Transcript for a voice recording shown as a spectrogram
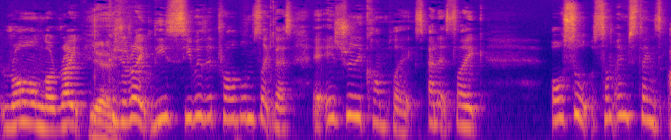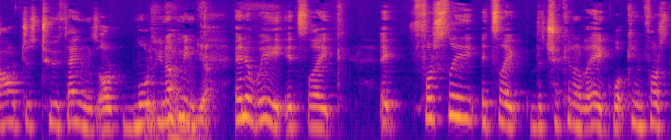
wrong or right. Yeah. Because you're right. These see with the problems like this, it is really complex, and it's like also sometimes things are just two things or more. You know what I mm-hmm. mean? Yeah. In a way, it's like. It, firstly, it's like the chicken or the egg. What came first?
